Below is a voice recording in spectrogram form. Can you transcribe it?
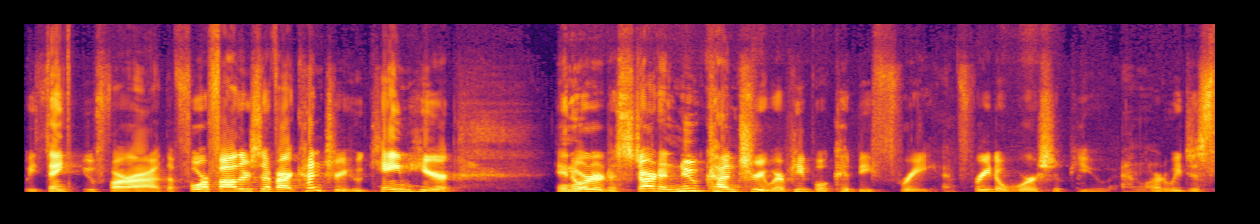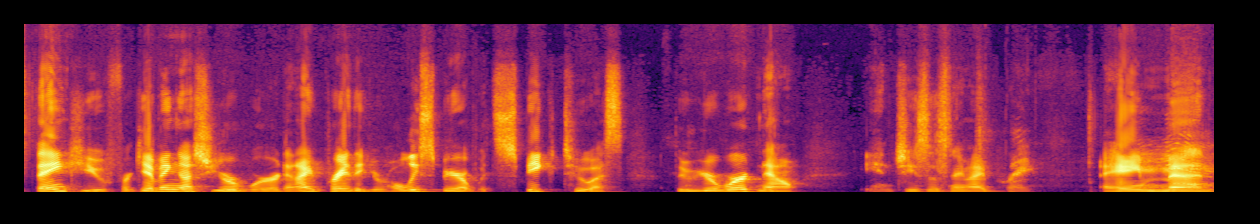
We thank you for our, the forefathers of our country who came here in order to start a new country where people could be free and free to worship you. And Lord, we just thank you for giving us your word. And I pray that your Holy Spirit would speak to us through your word now. In Jesus' name I pray. Amen.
